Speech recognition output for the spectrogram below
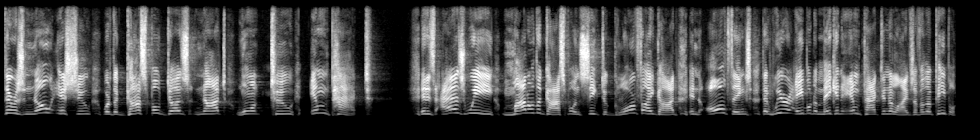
There is no issue where the gospel does not want to impact. It is as we model the gospel and seek to glorify God in all things that we are able to make an impact in the lives of other people.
